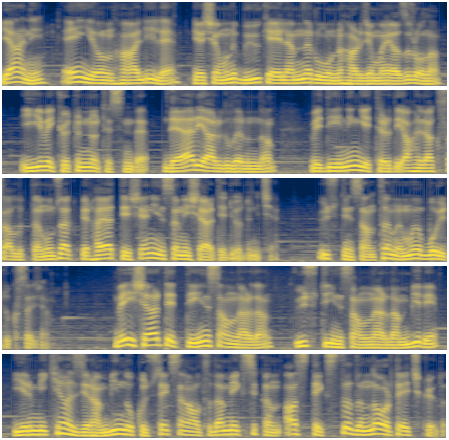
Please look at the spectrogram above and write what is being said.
Yani en yalın haliyle yaşamını büyük eylemler uğruna harcamaya hazır olan, iyi ve kötünün ötesinde, değer yargılarından ve dinin getirdiği ahlaksallıktan uzak bir hayat yaşayan insanı işaret ediyordu Nietzsche. Üst insan tanımı buydu kısaca. Ve işaret ettiği insanlardan, üst insanlardan biri 22 Haziran 1986'da Meksika'nın Aztek stadında ortaya çıkıyordu.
